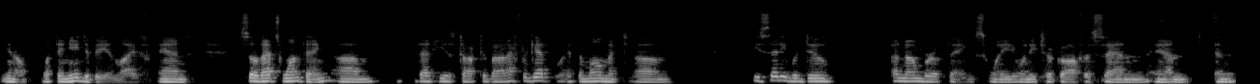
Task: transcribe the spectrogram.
you know, what they need to be in life. And so that's one thing um, that he has talked about. I forget at the moment. Um, he said he would do a number of things when he when he took office, and and and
